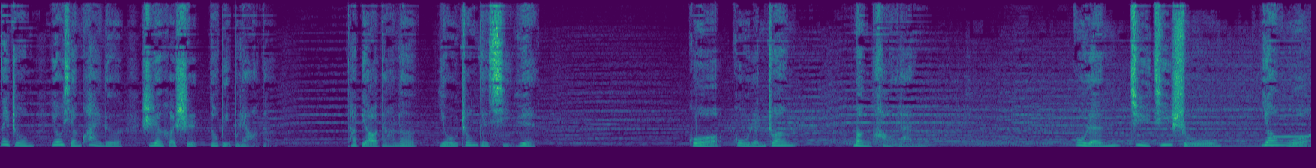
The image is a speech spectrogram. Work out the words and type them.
那种悠闲快乐是任何事都比不了的。他表达了由衷的喜悦。过故人庄，孟浩然。故人具鸡黍，邀我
